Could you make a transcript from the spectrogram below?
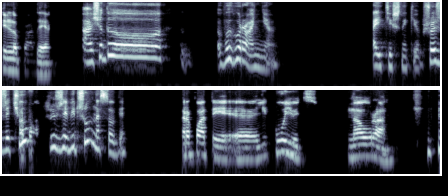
сильно падає. А щодо вигорання айтішників, щось вже чув? Щось вже відчув на собі? Карпати е, лікують на ура.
